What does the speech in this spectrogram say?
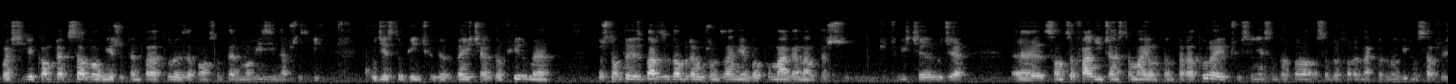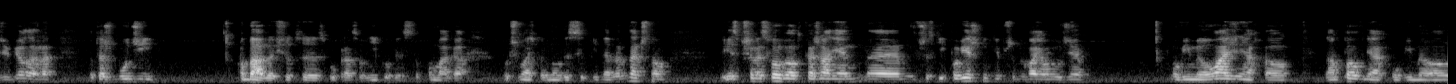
właściwie kompleksowo mierzy temperaturę za pomocą termowizji na wszystkich 25 wejściach do firmy. Zresztą to jest bardzo dobre urządzenie, bo pomaga nam też, rzeczywiście ludzie e, są cofani, często mają temperaturę i oczywiście nie są to osoby chore na koronawirusa, przeziębione, ale to też budzi obawy wśród współpracowników, więc to pomaga utrzymać pewną dyscyplinę wewnętrzną. Jest przemysłowe odkażanie wszystkich powierzchni, gdzie przebywają ludzie. Mówimy o łaźniach, o lampowniach, mówimy o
